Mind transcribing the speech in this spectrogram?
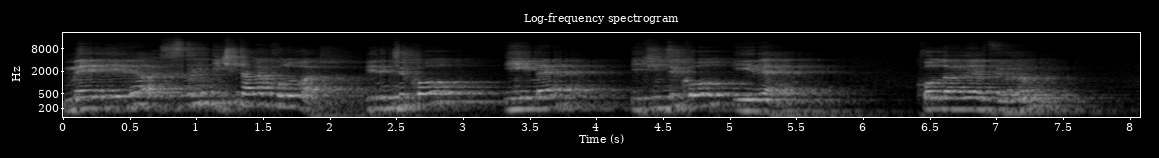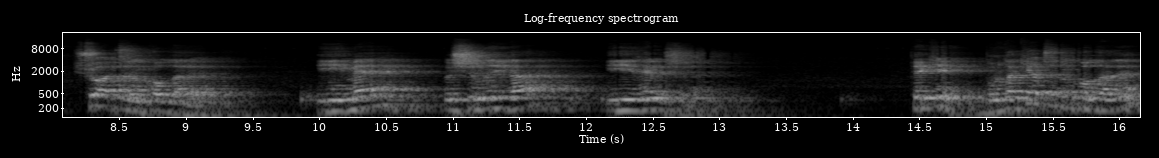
MYL açısının iki tane kolu var. Birinci kol iğme, ikinci kol iğre. Kollarını yazıyorum. Şu açının kolları iğme ışınıyla iğre ışını. Peki buradaki açının kolları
